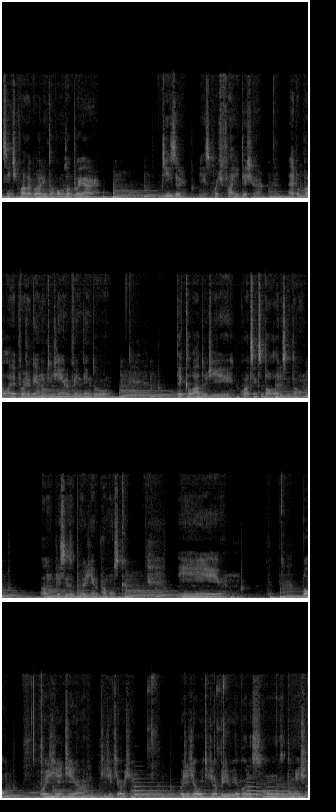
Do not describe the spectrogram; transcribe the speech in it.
incentivado agora, então vamos apoiar Deezer e Spotify e deixar Apple pra lá. A Apple já ganha muito dinheiro vendendo teclado de 400 dólares, então ela não precisa do meu dinheiro para música. E bom, hoje é dia. Que dia que é hoje? Hoje é dia 8 de abril e agora são exatamente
